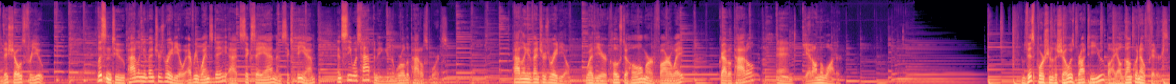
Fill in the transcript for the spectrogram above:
this show's for you. Listen to Paddling Adventures Radio every Wednesday at 6 a.m. and 6 p.m. and see what's happening in the world of paddle sports. Paddling Adventures Radio, whether you're close to home or far away, grab a paddle and get on the water. This portion of the show is brought to you by Algonquin Outfitters.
